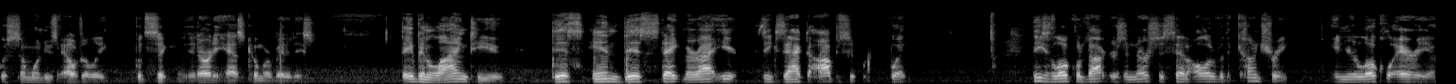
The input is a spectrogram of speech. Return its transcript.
with someone who's elderly with sickness, it already has comorbidities. They've been lying to you. This in this statement right here is the exact opposite what these local doctors and nurses said all over the country in your local area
